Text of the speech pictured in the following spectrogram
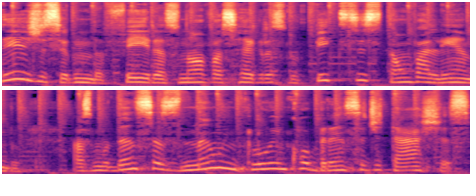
Desde segunda-feira, as novas regras do Pix estão valendo. As mudanças não incluem cobrança de taxas.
